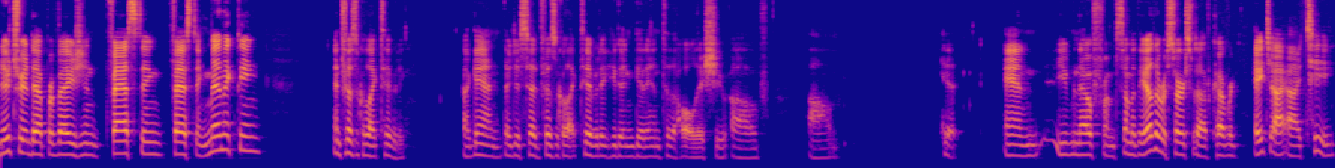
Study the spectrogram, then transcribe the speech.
nutrient deprivation, fasting, fasting mimicking, and physical activity. Again, they just said physical activity. He didn't get into the whole issue of um, HIIT. And you know from some of the other research that I've covered, HIIT,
